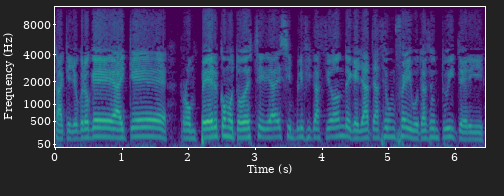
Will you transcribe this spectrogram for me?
O sea, que yo creo que hay que romper como toda esta idea de simplificación de que ya te hace un Facebook, te hace un Twitter y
